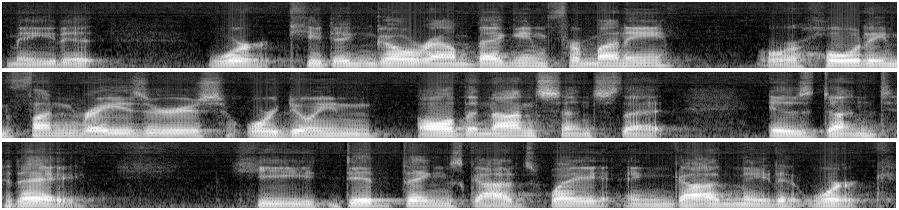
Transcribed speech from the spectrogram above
made it work. He didn't go around begging for money or holding fundraisers or doing all the nonsense that is done today. He did things God's way, and God made it work.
